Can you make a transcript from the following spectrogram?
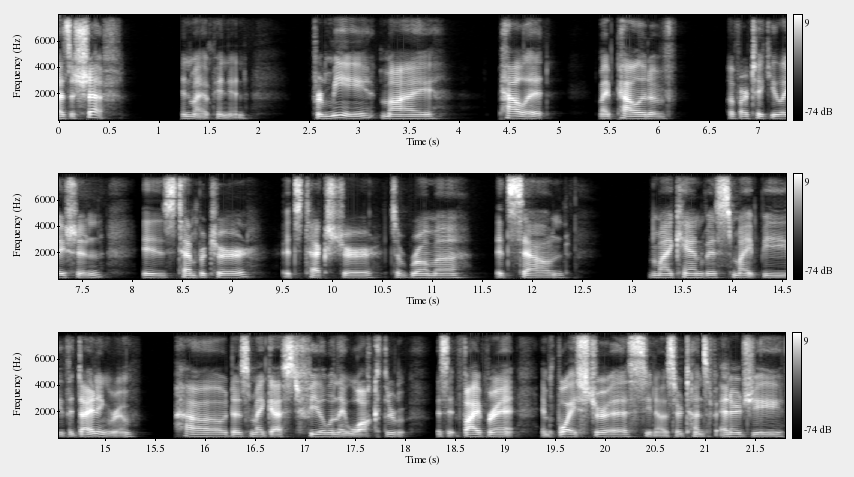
as a chef, in my opinion. For me, my palate, my palette of of articulation is temperature, it's texture, it's aroma, it's sound. My canvas might be the dining room. How does my guest feel when they walk through? Is it vibrant and boisterous? You know, is there tons of energy?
